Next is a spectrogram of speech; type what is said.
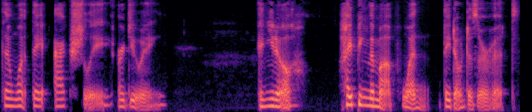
than what they actually are doing. And, you know, hyping them up when they don't deserve it.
